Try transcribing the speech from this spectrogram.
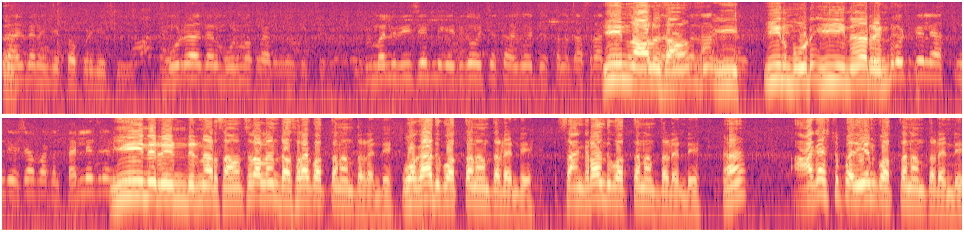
రాజధాని అని చెప్పి అప్పుడు చెప్పి మూడు రాజధాని మూడు మొక్కలు అడగడానికి వచ్చారు ఇప్పుడు మళ్ళీ రీసెంట్లీగా ఇదిగో వచ్చేస్తాను అదిగో వచ్చేస్తాను దసరా ఈయన నాలుగు ఈ- ఈయన మూడు ఈయన రెండు కొట్టుకెళ్ళి విశాఖపట్నం తరలించడానికి ఈయన రెండున్నర సంవత్సరాలని దసరాకి వస్తానంతాడండి ఉగాదికి వస్తానంతాడండి సంక్రాంతికి వస్తానంతాడండి? ఆగస్టు పదిహేనుకి వస్తానంతాడండి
